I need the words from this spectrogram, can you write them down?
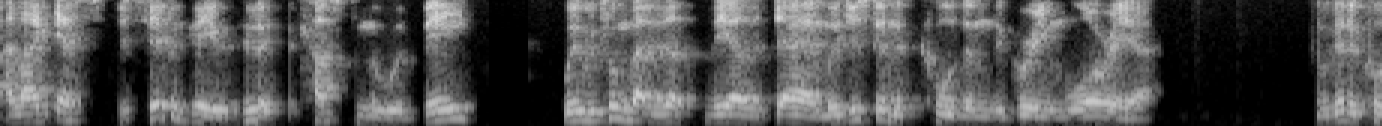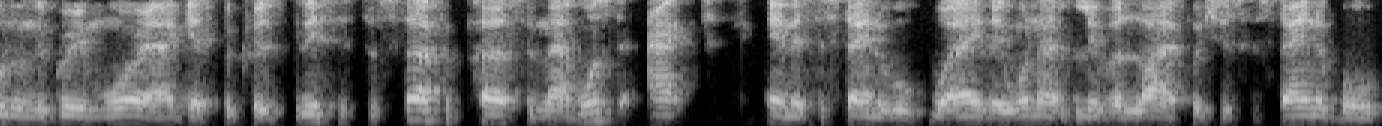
And I guess specifically who a customer would be, we were talking about the, the other day, and we're just going to call them the Green Warrior. We're going to call them the Green Warrior, I guess, because this is the type of person that wants to act in a sustainable way. They want to live a life which is sustainable,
